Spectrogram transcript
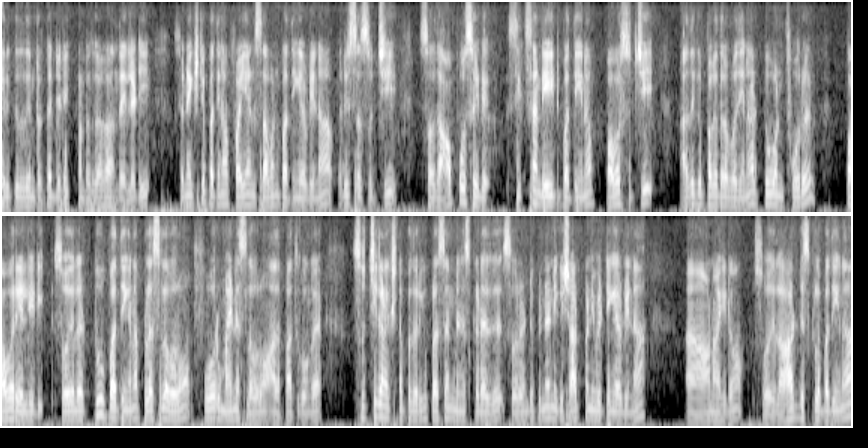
இருக்குதுன்றதை டிடெக்ட் பண்ணுறதுக்காக அந்த எல்இடி ஸோ நெக்ஸ்ட்டு பார்த்தீங்கன்னா ஃபைவ் அண்ட் செவன் பார்த்தீங்க அப்படின்னா ரீசெட் சுவிட்சு ஸோ அது ஆப்போசைடு சிக்ஸ் அண்ட் எயிட் பார்த்தீங்கன்னா பவர் சுவிட்சு அதுக்கு பக்கத்தில் பார்த்தீங்கன்னா two and four power LED so இதில் டூ பார்த்தீங்கன்னா ப்ளஸில் வரும் ஃபோர் மைனஸில் வரும். அதை பார்த்துக்கோங்க சுவிட்ச் கனெக்ஷனை பொறுத்த வரைக்கும் ப்ளஸ் அண்ட் மைனஸ் கிடையாது. ஸோ ரெண்டு பின்ன நீங்கள் ஷார்ட் பண்ணி விட்டீங்க அப்படின்னா ஆன் ஆகிடும். ஸோ இதில் ஹார்ட் டிஸ்கில் பார்த்தீங்கன்னா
